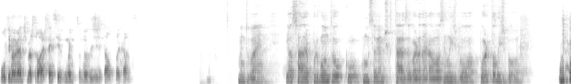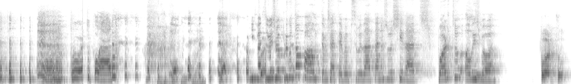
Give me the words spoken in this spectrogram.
ultimamente os meus trabalhos têm sido muito no digital, por acaso. Muito bem. E Alexandra, pergunto, como sabemos que estás agora a dar aulas em Lisboa, Porto ou Lisboa? Porto, claro. Muito bem. E faço a mesma pergunta ao Paulo, que também já teve a possibilidade de estar nas duas cidades, Porto ou Lisboa? Porto,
